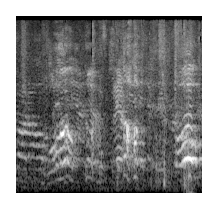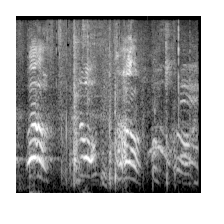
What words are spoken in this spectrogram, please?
Whoa! Oh! Oh! Oh! No! Oh!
